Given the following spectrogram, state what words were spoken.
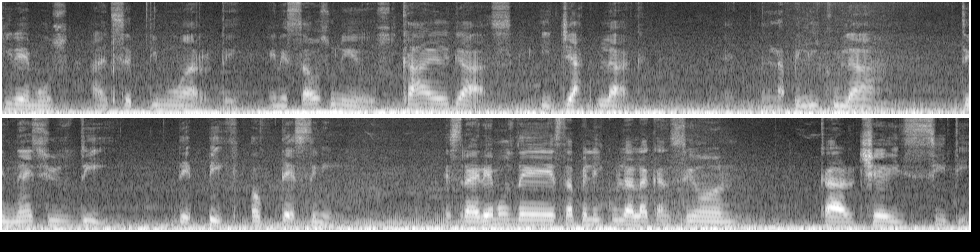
nos dirigiremos al séptimo arte. En Estados Unidos, Kyle Gass y Jack Black en la película Tenacious D, The Peak of Destiny. Extraeremos de esta película la canción Car Chase City.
